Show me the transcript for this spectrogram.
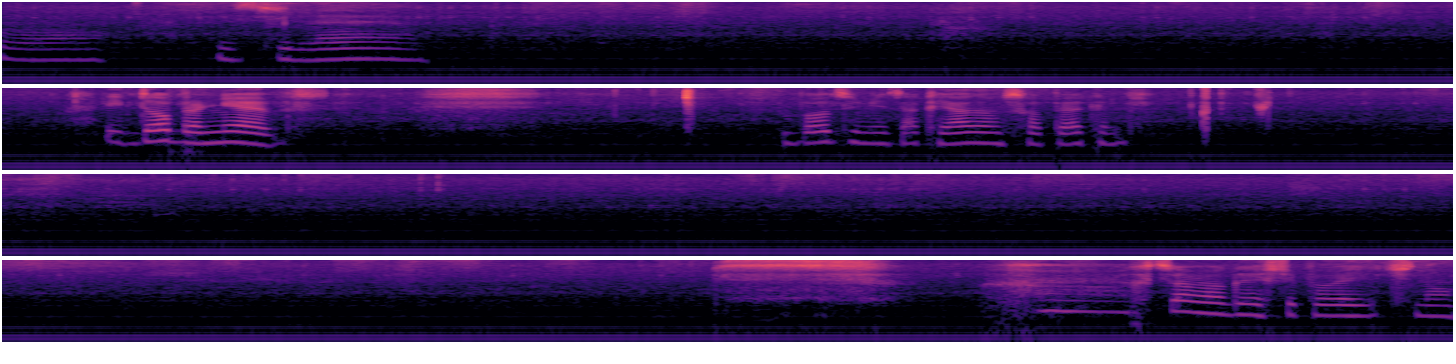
O, źle. I dobra, nie. Boty mnie tak jadą z hapekiem. Co mogę jeszcze powiedzieć, no.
